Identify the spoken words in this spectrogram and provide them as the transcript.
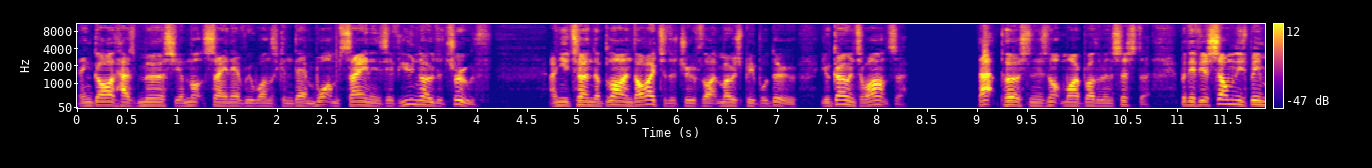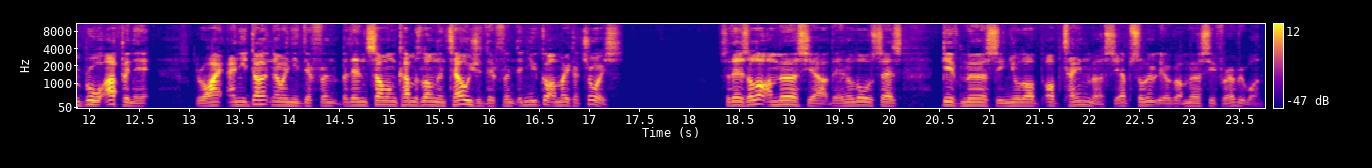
then God has mercy. I'm not saying everyone's condemned. What I'm saying is if you know the truth and you turn the blind eye to the truth like most people do, you're going to answer. That person is not my brother and sister. But if you're someone who's been brought up in it, right, and you don't know any different, but then someone comes along and tells you different, then you've got to make a choice. So there's a lot of mercy out there, and the Lord says, give mercy and you'll ob- obtain mercy. Absolutely, I've got mercy for everyone.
